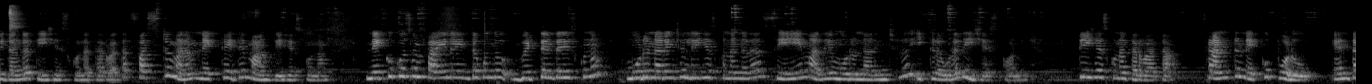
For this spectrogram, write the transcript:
విధంగా తీసేసుకున్న తర్వాత ఫస్ట్ మనం నెక్ అయితే మార్క్ చేసేసుకుందాం. నెక్ కోసం పైన ఇంతకుముందు విడ్త్ ఎంత తీసుకున్నాం? మూడున్నర ఇంచులు తీసేసుకున్నాం కదా? సేమ్ అదే మూడున్నర ఇంచులు ఇక్కడ కూడా తీసేసుకోండి. తీసేసుకున్న తర్వాత ఫ్రంట్ నెక్ పొడవు ఎంత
